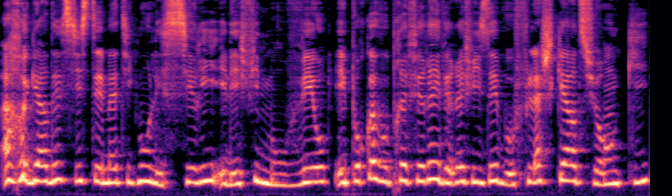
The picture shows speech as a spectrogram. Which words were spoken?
à regarder systématiquement les séries et les films en VO, et pourquoi vous préférez vérifier vos flashcards sur Anki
